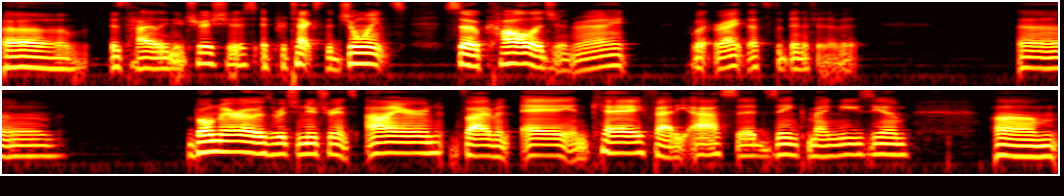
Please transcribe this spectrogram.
Um, it's highly nutritious. It protects the joints. So collagen, right? What right? That's the benefit of it. Um bone marrow is rich in nutrients, iron, vitamin A and K, fatty acid, zinc, magnesium, um,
